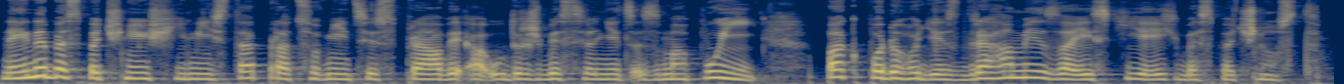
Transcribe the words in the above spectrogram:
Nejnebezpečnější místa pracovníci zprávy a údržby silnic zmapují, pak po dohodě s drahami zajistí jejich bezpečnost.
